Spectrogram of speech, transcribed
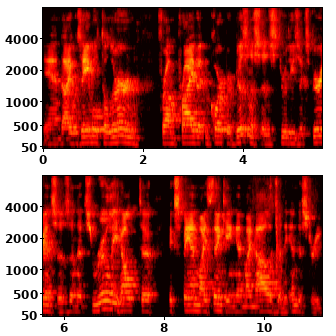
And I was able to learn from private and corporate businesses through these experiences. And it's really helped to expand my thinking and my knowledge of the industry.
